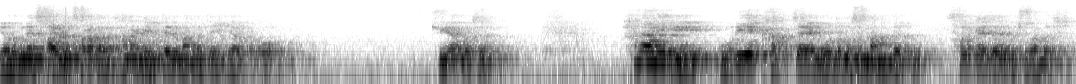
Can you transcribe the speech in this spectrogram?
여러분의 삶을 살아가면서 하나님의 일대를 만날 때 얘기할 거고 중요한 것은 하나님이 우리 각자의 모든 것을 만든 설계자이고 주관자십니다.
